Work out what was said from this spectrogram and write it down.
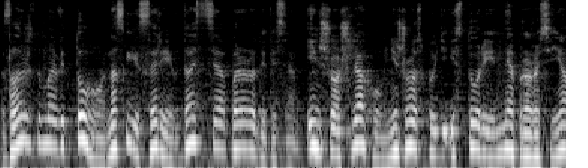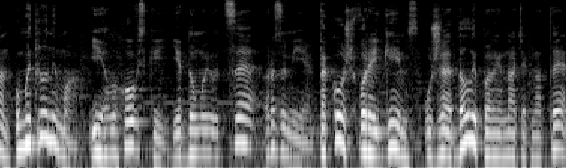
залежатиме від того, наскільки серії вдасться переродитися. Іншого шляху, ніж розповіді історії не про росіян, у метро нема. І Глуховський, я думаю, це розуміє. Також 4A Games уже дали певний натяк на те,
